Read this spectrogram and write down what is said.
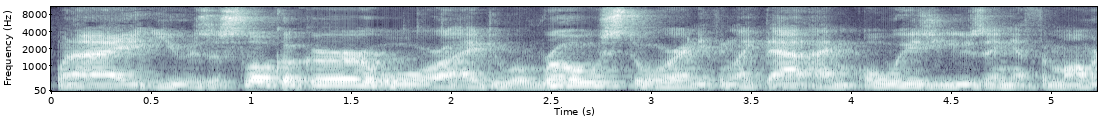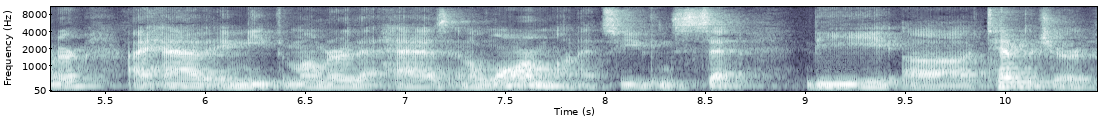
When I use a slow cooker or I do a roast or anything like that, I'm always using a thermometer. I have a meat thermometer that has an alarm on it so you can set the uh, temperature,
